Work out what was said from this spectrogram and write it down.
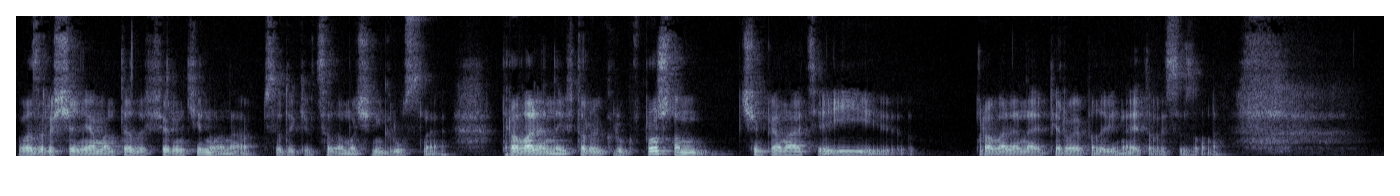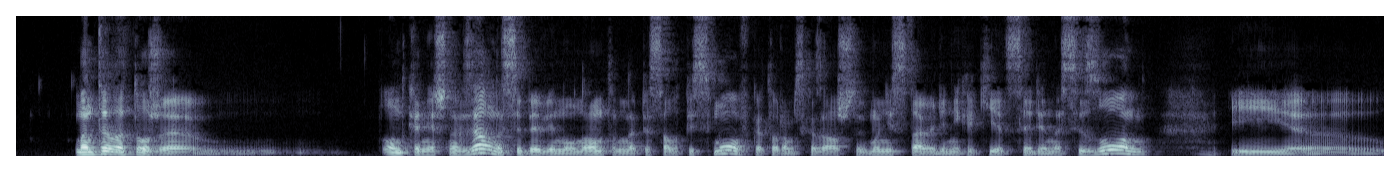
возвращения Мантеллы в Ферентину, она все-таки в целом очень грустная. Проваленный второй круг в прошлом чемпионате и проваленная первая половина этого сезона. Мантелла тоже, он, конечно, взял на себя вину, но он там написал письмо, в котором сказал, что ему не ставили никакие цели на сезон, и э,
